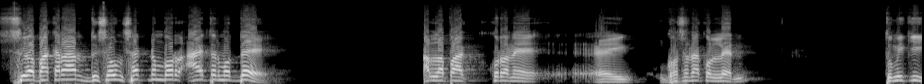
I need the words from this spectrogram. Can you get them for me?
সুরা বাকারার দুশো উনষাট নম্বর আয়তের মধ্যে আল্লাহ পাক কোরআনে এই ঘোষণা করলেন, তুমি কি,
